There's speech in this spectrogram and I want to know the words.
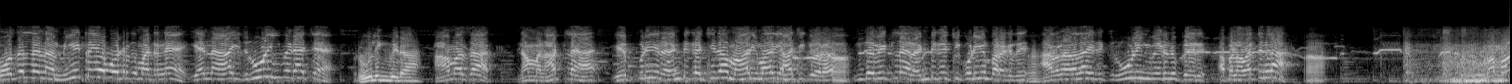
முதல்ல நான் மீட்டரையே போட்டிருக்க மாட்டேனே. ஏன்னா இது ரூலிங் வீடாச்சே. ரூலிங் வீடா? ஆமா சார். நம்ம நாட்டுல எப்படி ரெண்டு கட்சி தான் மாறி மாறி ஆட்சிக்கு வரும். இந்த வீட்டுல ரெண்டு கட்சி கொடியும் பறக்குது. அதனாலதான் இதுக்கு ரூலிங் வீடுன்னு பேரு. அப்ப நான் வரட்டுங்களா. பாப்பா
